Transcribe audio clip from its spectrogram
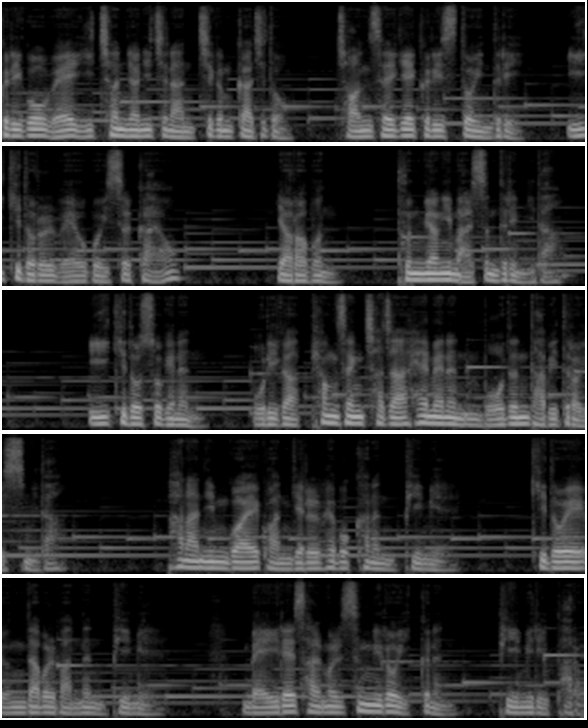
그리고 왜 2000년이 지난 지금까지도 전 세계 그리스도인들이 이 기도를 외우고 있을까요? 여러분, 분명히 말씀드립니다. 이 기도 속에는 우리가 평생 찾아 헤매는 모든 답이 들어 있습니다. 하나님과의 관계를 회복하는 비밀, 기도의 응답을 받는 비밀, 매일의 삶을 승리로 이끄는 비밀이 바로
